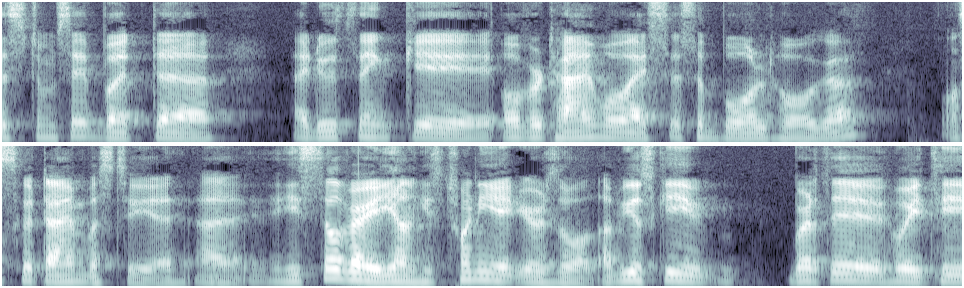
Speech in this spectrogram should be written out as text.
सिस्टम से बट आई डू थिंक के ओवर टाइम वो ऐसे ऐसे बोल्ड होगा उसको टाइम बस चाहिए ही स्टिल वेरी यंग ही इज 28 इयर्स ओल्ड अभी उसकी बर्थडे हुई थी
